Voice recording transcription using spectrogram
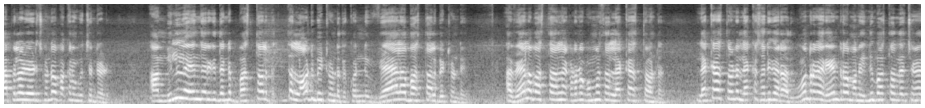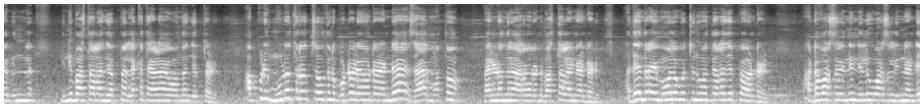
ఆ పిల్లాడు ఏడ్చుకుంటూ పక్కన కూర్చుంటాడు. ఆ మిల్లులో ఏం జరిగిందంటే బస్తాలు పెద్ద లాటు పెట్టి ఉంటుంది కొన్ని వేల బస్తాలు పెట్టి ఉంటాయి. ఆ వేల బస్తాలని అక్కడ ఉన్న గుమ్మస్తాలు లెక్కేస్తూ ఉంటారు. లెక్కేస్తుంటే లెక్క సరిగా రాదు. ఓనర్ గారు ఏంట్రా మనం ఇన్ని బస్తాలు తెచ్చా ఇన్ని ఇన్ని బస్తాలు అని చెప్తా లెక్క తేడాగా ఉందని చెప్తాడు. అప్పుడు మూడో తరగతి చదువుతున్న బుడ్డోడు ఏమంటాడంటే సార్ మొత్తం పన్నెండు వందల అరవై రెండు బస్తాలు అండి అంటాడు. అదేంద్రా ఈ మూలం కూర్చుని నువ్వు అంత ఎలా చెప్పావు? అంటాడు. అడ్డ వరుసలు ఇన్ని నిలువు వరుసలు ఇన్నండి.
